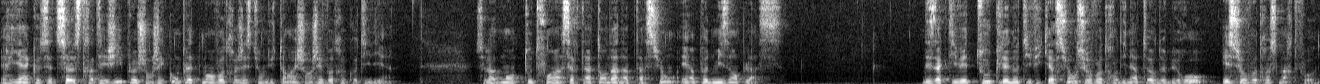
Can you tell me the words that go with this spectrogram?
Rien que cette seule stratégie peut changer complètement votre gestion du temps et changer votre quotidien. Cela demande toutefois un certain temps d'adaptation et un peu de mise en place. Désactivez toutes les notifications sur votre ordinateur de bureau et sur votre smartphone.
